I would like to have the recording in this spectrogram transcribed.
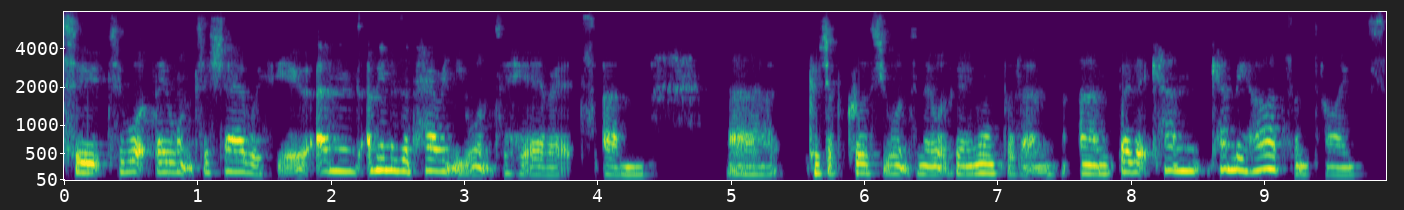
to to what they want to share with you. And I mean, as a parent, you want to hear it. Um, because uh, of course you want to know what's going on for them. Um, but it can can be hard sometimes.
